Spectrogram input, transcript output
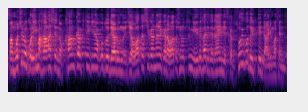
まあもちろんこれ今話してるのは感覚的なことであるので、じゃあ私がないから私の罪許されてないんですかと、そういうこと言ってんでありません。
